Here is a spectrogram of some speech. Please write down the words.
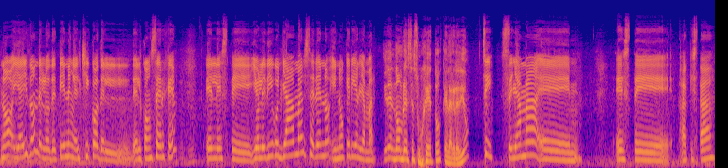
¿no? Y ahí es donde lo detienen el chico del, del conserje. Él, este, yo le digo, llama al sereno y no querían llamar. ¿Tiene el nombre de ese sujeto que le agredió? Sí, se llama, eh, este, aquí está,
